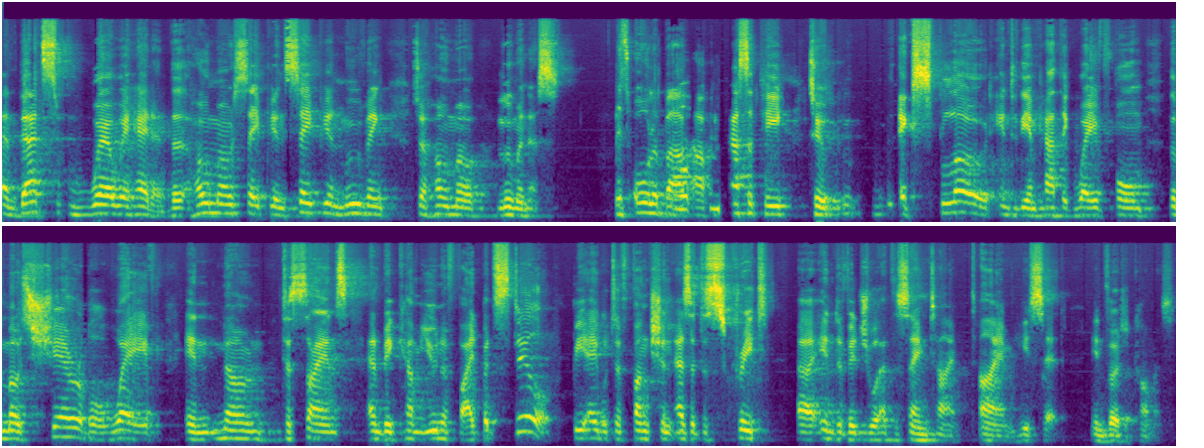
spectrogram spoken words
and that's where we're headed the homo sapiens sapien moving to homo luminous. It's all about well, our capacity to explode into the empathic waveform, the most shareable wave in known to science and become unified but still be able to function as a discrete uh, individual at the same time time he said inverted commas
